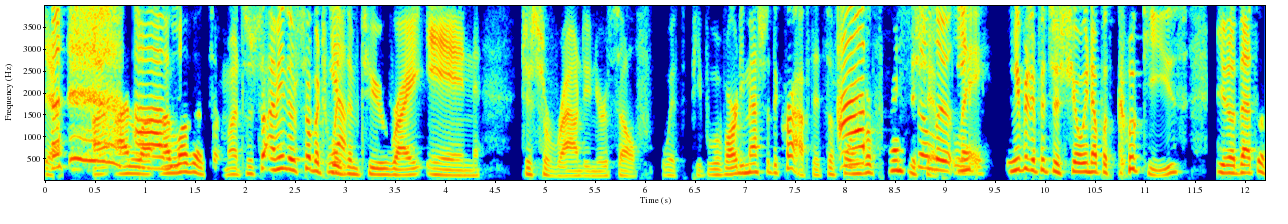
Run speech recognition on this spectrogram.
yeah, I, I, lo- um, I, love that so much. I mean, there's so much wisdom yeah. too, right? In just surrounding yourself with people who've already mastered the craft. It's a form Absolutely. of apprenticeship. Absolutely. Even if it's just showing up with cookies, you know, that's a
